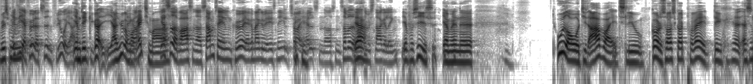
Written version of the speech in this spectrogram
hvis Det er man... fordi, jeg føler, at tiden flyver, Jacob. Jamen, det gør, jeg hygger mig rigtig meget. Jeg sidder bare sådan, og samtalen kører, jeg kan mærke, at jeg er sådan helt tør i halsen, og sådan, så ved jeg Ja. bare, at vi snakker længe. Ja, præcis. Jamen, øh, Udover dit arbejdsliv, går det så også godt privat? Det, altså,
